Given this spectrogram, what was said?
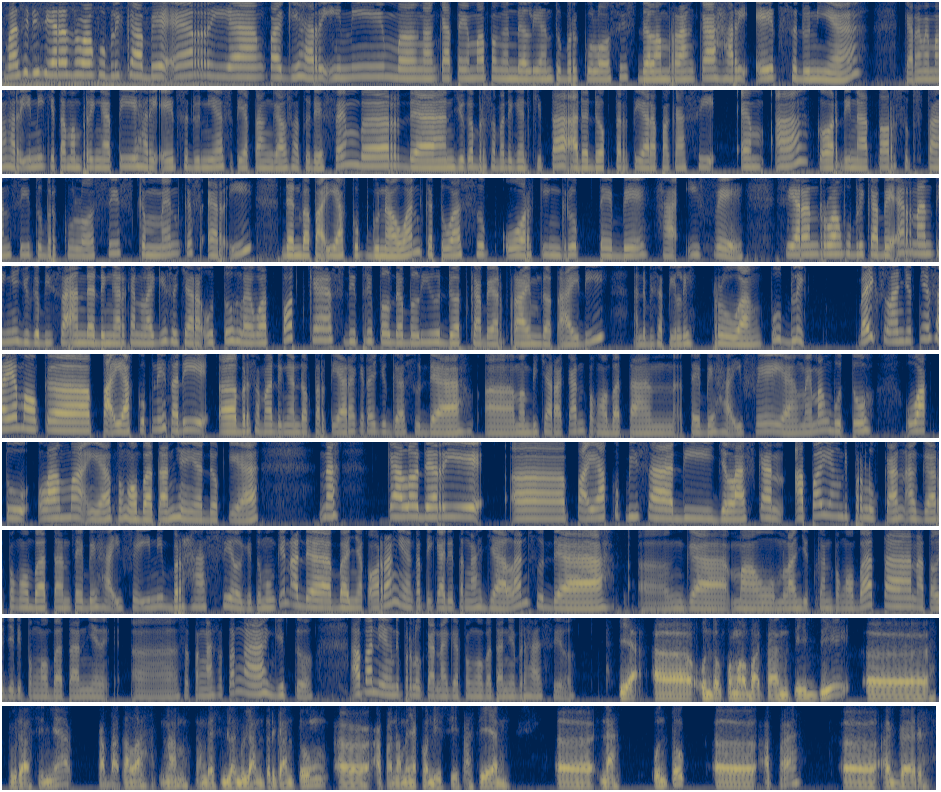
Masih di siaran ruang publik KBR yang pagi hari ini mengangkat tema pengendalian tuberkulosis dalam rangka Hari AIDS sedunia. Karena memang hari ini kita memperingati Hari AIDS sedunia setiap tanggal 1 Desember dan juga bersama dengan kita ada Dr. Tiara Pakasi MA, Koordinator Substansi Tuberkulosis Kemenkes RI dan Bapak Yakub Gunawan, Ketua Sub Working Group TB HIV. Siaran Ruang Publik KBR nantinya juga bisa Anda dengarkan lagi secara utuh lewat podcast di www.kbrprime.id. Anda bisa pilih Ruang Publik. Baik, selanjutnya saya mau ke Pak Yakub nih. Tadi uh, bersama dengan Dokter Tiara kita juga sudah uh, membicarakan pengobatan TB HIV yang memang butuh waktu lama ya pengobatannya ya dok ya. Nah, kalau dari uh, Pak Yakub bisa dijelaskan apa yang diperlukan agar pengobatan TB HIV ini berhasil gitu. Mungkin ada banyak orang yang ketika di tengah jalan sudah uh, nggak mau melanjutkan pengobatan atau jadi pengobatannya uh, setengah-setengah gitu. Apa nih yang diperlukan agar pengobatannya berhasil? Ya, uh, untuk pengobatan TB uh, durasinya katakanlah 6 sampai 9 bulan tergantung uh, apa namanya kondisi pasien. Uh, nah, untuk uh, apa uh, agar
